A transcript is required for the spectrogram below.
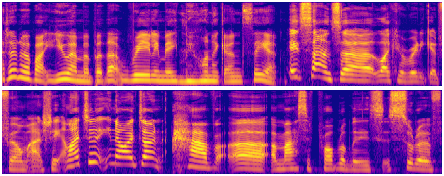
I don't know about you, Emma, but that really made me want to go and see it. It sounds uh, like a really good film, actually. And I don't, you know, I don't have uh, a massive problem with these sort of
